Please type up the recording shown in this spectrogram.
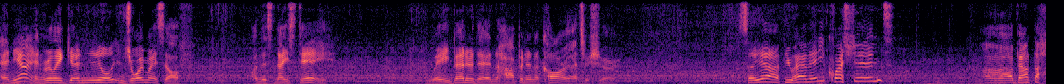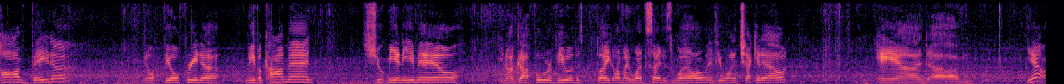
and yeah, and really get, you know, enjoy myself on this nice day. Way better than hopping in a car, that's for sure. So yeah, if you have any questions uh, about the HovBeta, you know, feel free to leave a comment, shoot me an email. You know, I've got a full review of this bike on my website as well if you want to check it out. And um, yeah.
